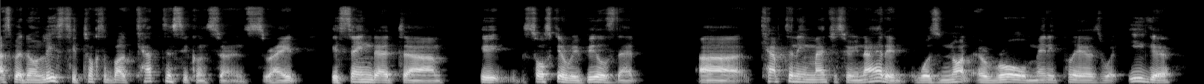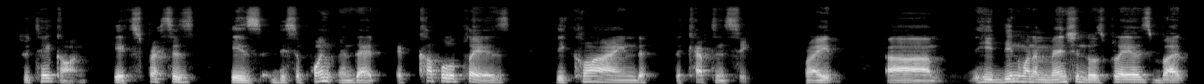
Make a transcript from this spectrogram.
Last but not least, he talks about captaincy concerns, right? He's saying that um, he, Solskjaer reveals that uh, captaining Manchester United was not a role many players were eager to take on. He expresses his disappointment that a couple of players declined the captaincy, right? Um, he didn't want to mention those players, but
